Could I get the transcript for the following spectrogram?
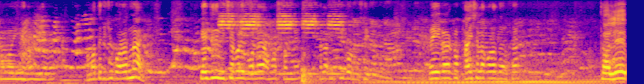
সময় ইয়ে হয়ে যাবে। আমার তো কিছু করার নয় কেউ যদি মিথ্যা করে বলে আমার সামনে তাহলে আমি কী করব সেইটা বলুন। তাই এটা একটা ফাইসলা করা দরকার। তাহলে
